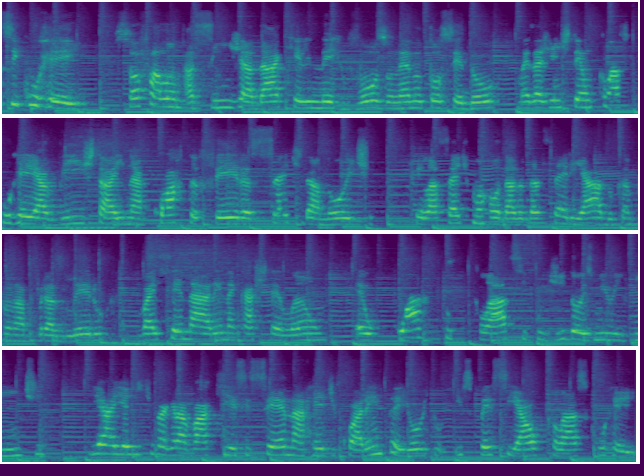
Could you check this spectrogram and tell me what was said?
Clássico Rei. Só falando assim já dá aquele nervoso, né, no torcedor. Mas a gente tem um Clássico Rei à vista aí na quarta-feira, sete da noite, pela sétima rodada da Série A do Campeonato Brasileiro. Vai ser na Arena Castelão. É o quarto clássico de 2020. E aí a gente vai gravar aqui esse CE na Rede 48 especial Clássico Rei.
